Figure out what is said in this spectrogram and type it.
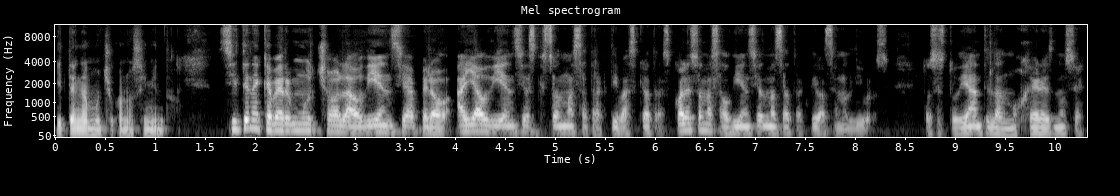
y tenga mucho conocimiento. Sí tiene que ver mucho la audiencia, pero hay audiencias que son más atractivas que otras. ¿Cuáles son las audiencias más atractivas en los libros? Los estudiantes, las mujeres, no sé.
